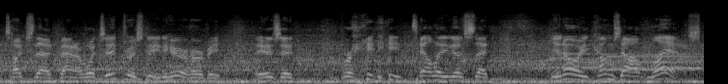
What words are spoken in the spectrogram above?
and touch that banner. What's interesting here, Herbie, is that Brady telling us that, you know, he comes out last.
